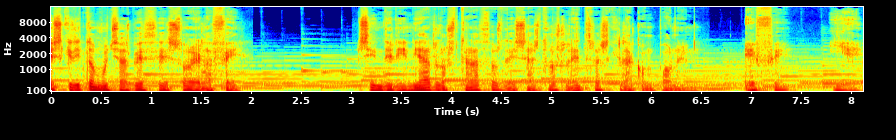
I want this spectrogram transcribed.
escrito muchas veces sobre la fe, sin delinear los trazos de esas dos letras que la componen, F y E.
